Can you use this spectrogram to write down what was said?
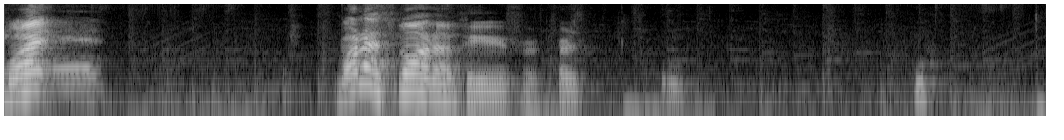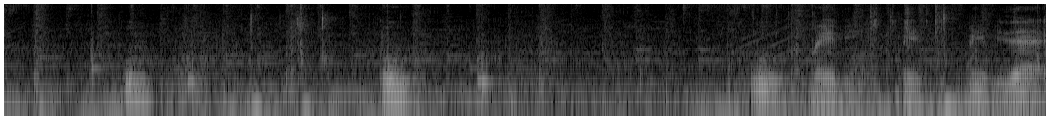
What? Why'd I spawn up here for first? Ooh. Ooh. Ooh. Ooh. Ooh, maybe, maybe, maybe that.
